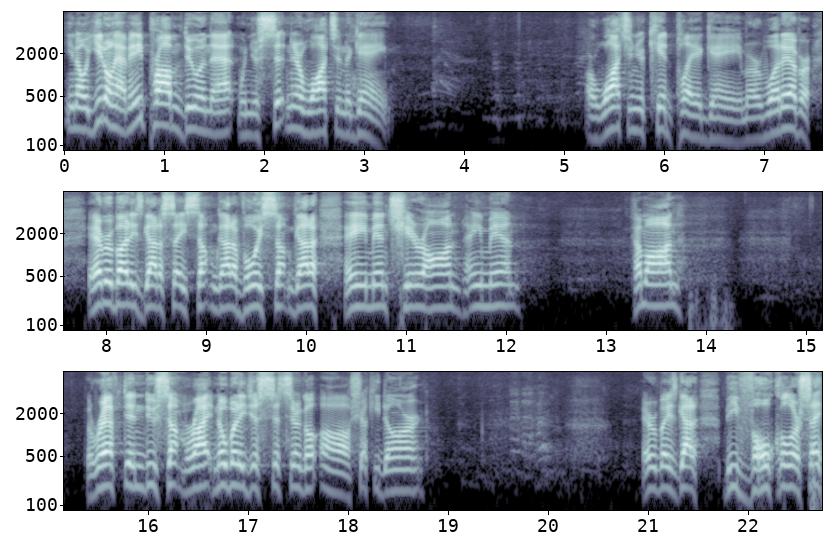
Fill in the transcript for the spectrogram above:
You know, you don't have any problem doing that when you're sitting there watching the game. Or watching your kid play a game or whatever. Everybody's got to say something, got to voice something, got to, amen, cheer on, amen. Come on. The ref didn't do something right. Nobody just sits there and go, oh, shucky darn. Everybody's got to be vocal or say,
